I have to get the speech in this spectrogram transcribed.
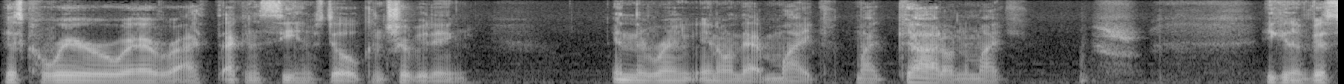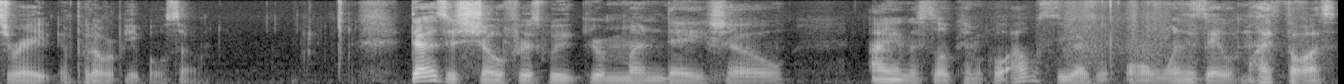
his career or wherever. I, I can see him still contributing in the ring and on that mic. My God, on the mic. He can eviscerate and put over people. So that is the show for this week, your Monday show. I am the Slow Chemical. I will see you guys on Wednesday with my thoughts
